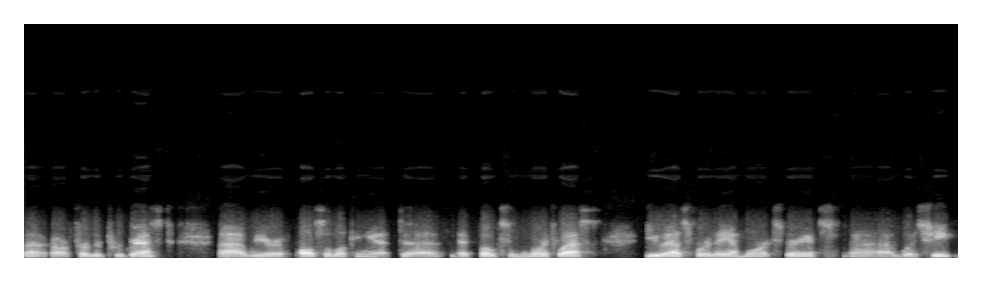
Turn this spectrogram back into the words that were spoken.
are further progressed. Uh, we are also looking at uh, at folks in the Northwest U.S. where they have more experience uh, with sheep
